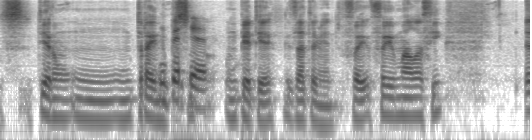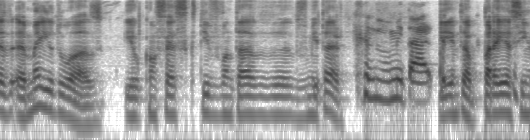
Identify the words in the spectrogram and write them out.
Sim. como ter um, um, treino. Um PT. Um PT, exatamente. Foi, foi uma aula assim. A, a meio do Oz, eu confesso que tive vontade de, de vomitar. De vomitar. E então parei assim,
